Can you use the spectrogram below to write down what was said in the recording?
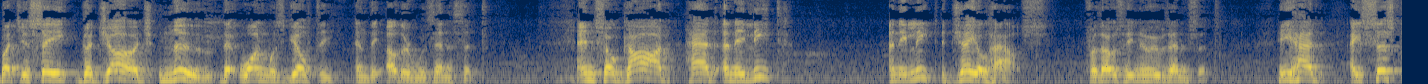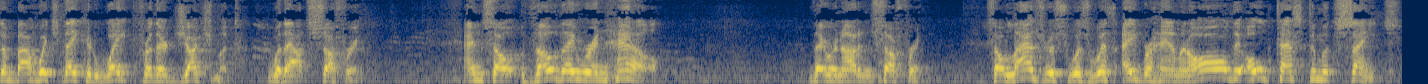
But you see, the judge knew that one was guilty and the other was innocent. And so God had an elite, an elite jailhouse for those he knew he was innocent. He had a system by which they could wait for their judgment without suffering. And so, though they were in hell, they were not in suffering. So Lazarus was with Abraham and all the Old Testament saints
